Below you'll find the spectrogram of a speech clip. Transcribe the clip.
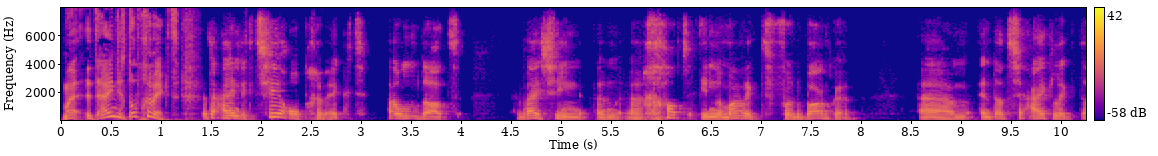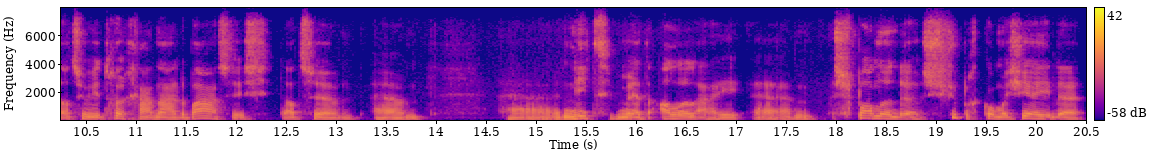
Maar het eindigt opgewekt. Het eindigt zeer opgewekt. Omdat wij zien een, een gat in de markt voor de banken. Um, en dat ze eigenlijk dat ze weer teruggaan naar de basis. Dat ze... Um, uh, niet met allerlei um, spannende, supercommerciële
